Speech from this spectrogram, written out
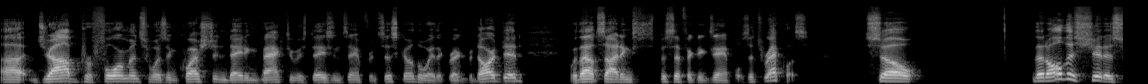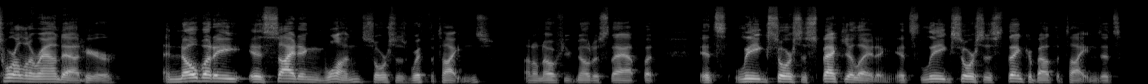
uh, job performance was in question dating back to his days in San Francisco, the way that Greg Bedard did, without citing specific examples. It's reckless. So that all this shit is swirling around out here and nobody is citing one sources with the Titans. I don't know if you've noticed that, but it's league sources speculating. It's league sources think about the Titans. It's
